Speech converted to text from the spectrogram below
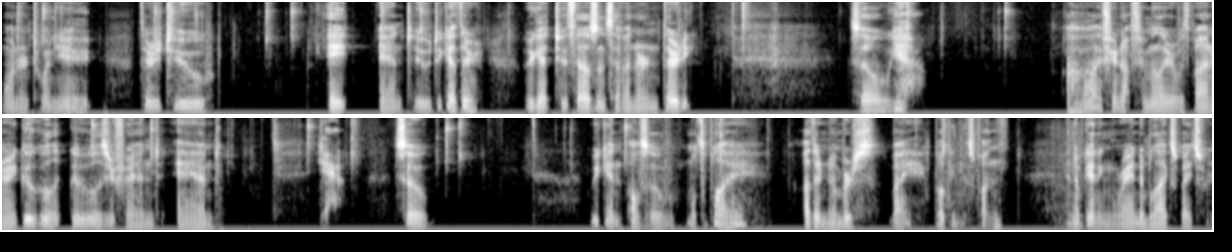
128, 32, 8, and 2 together, we got 2730. So yeah. Uh, if you're not familiar with binary, Google it. Google is your friend, and yeah. So we can also multiply other numbers by poking this button. And I'm getting random lag spikes for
